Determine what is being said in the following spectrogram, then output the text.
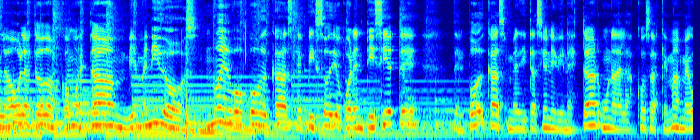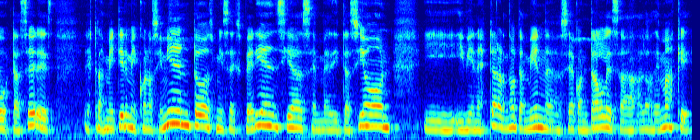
Hola, hola a todos, ¿cómo están? Bienvenidos. Nuevo podcast, episodio 47 del podcast Meditación y Bienestar. Una de las cosas que más me gusta hacer es, transmitir mis conocimientos, mis experiencias en meditación y, bienestar, ¿no? También, o sea, contarles a, los demás que,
